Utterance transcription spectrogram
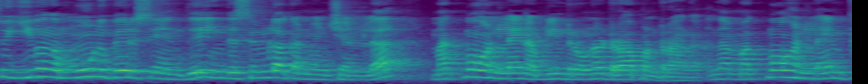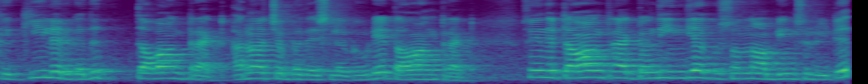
ஸோ இவங்க மூணு பேர் சேர்ந்து இந்த சிம்லா கன்வென்ஷனில் மக்மோகன் லைன் அப்படின்ற ஒன்று ட்ரா பண்ணுறாங்க அந்த மக்மோகன் லைனுக்கு கீழே இருக்கிறது தவாங் ட்ராக்ட் அருணாச்சல் பிரதேஷில் இருக்கக்கூடிய தவாங் ட்ராக்ட் ஸோ இந்த டவாங் ட்ராக்ட் வந்து இந்தியாவுக்கு சொந்தம் அப்படின்னு சொல்லிட்டு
